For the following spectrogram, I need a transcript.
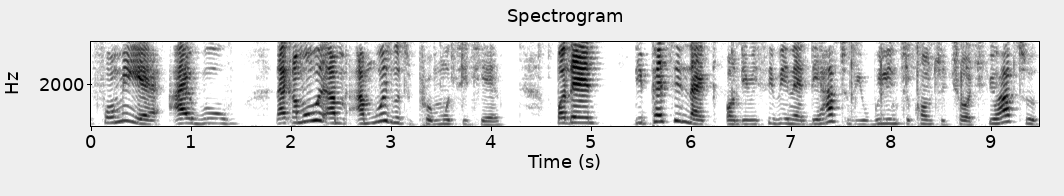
for me yeah i will like i'm always i'm, I'm always going to promote it here but then the person like on the receiving end they have to be willing to come to church. You have to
